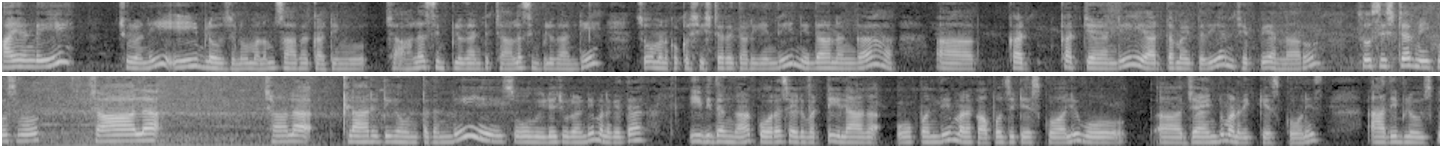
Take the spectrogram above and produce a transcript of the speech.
హాయ్ అండి. చూడండి ఈ బ్లౌజ్ను మనం సాదా కటింగ్ చాలా సింపుల్గా అంటే చాలా సింపుల్గా అండి. సో మనకు ఒక సిస్టర్ అయితే అడిగింది నిదానంగా కట్ కట్ చేయండి అర్థమవుతుంది అని చెప్పి అన్నారు. సో సిస్టర్ మీకోసం చాలా చాలా క్లారిటీగా ఉంటుందండి. సో వీడియో చూడండి మనకైతే ఈ విధంగా కూర సైడ్ బట్టి ఇలాగా ఓపెన్ది మనకు ఆపోజిట్ వేసుకోవాలి. ఓ జాయింట్ మనది ఎక్కేసుకొని అది బ్లౌజ్కు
